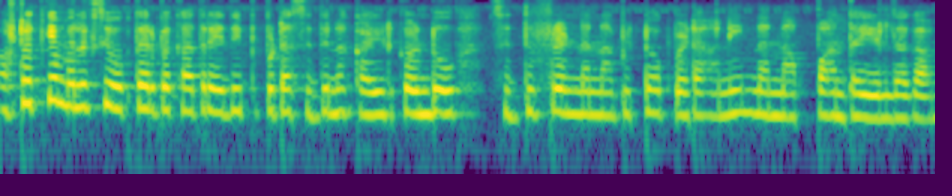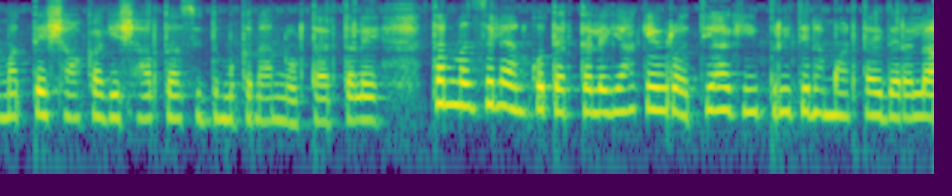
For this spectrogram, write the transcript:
ಅಷ್ಟೊತ್ತಿಗೆ ಮಲಗಿಸಿ ಹೋಗ್ತಾ ಇರಬೇಕಾದ್ರೆ, ದೀಪ ಪುಟ್ಟ ಸಿದ್ದನ್ನ ಕೈ ಹಿಡ್ಕೊಂಡು ಸಿದ್ದು ಫ್ರೆಂಡ್ ನನ್ನ ಬಿಟ್ಟು ಹೋಗಬೇಡ, ನೀನು ನನ್ನ ಅಪ್ಪ ಅಂತ ಹೇಳಿದಾಗ ಮತ್ತೆ ಶಾಕಾಗಿ ಶಾರದಾ ಸಿದ್ದು ಮುಖನ ನೋಡ್ತಾ ಇರ್ತಾಳೆ. ತನ್ನ ಮನಸ್ಸಲ್ಲೇ ಅನ್ಕೋತಾ ಇರ್ತಾಳೆ, ಯಾಕೆ ಇವರು ಅತಿಯಾಗಿ ಪ್ರೀತಿನ ಮಾಡ್ತಾ ಇದ್ದಾರಲ್ಲ?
